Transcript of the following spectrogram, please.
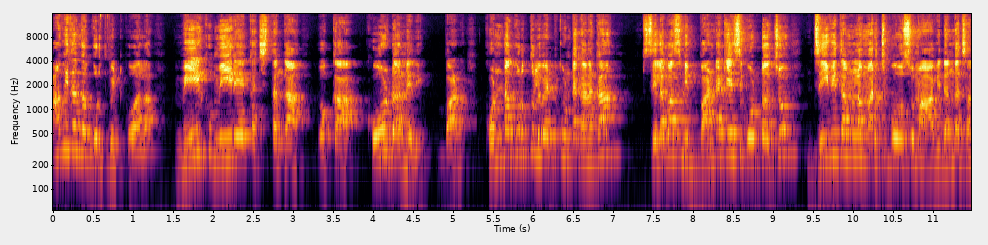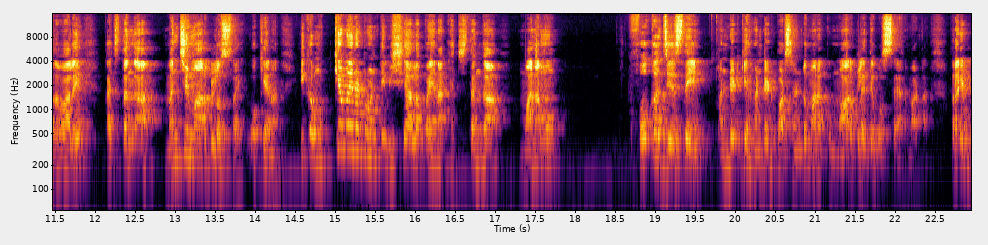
ఆ విధంగా గుర్తుపెట్టుకోవాలా? మీకు మీరే ఖచ్చితంగా ఒక కోడ్ అనేది బ- కొండ గుర్తులు పెట్టుకుంటే కనుక సిలబస్ని బండకేసి కొట్టొచ్చు జీవితంలో మర్చిపోవచ్చు ఆ విధంగా చదవాలి. ఖచ్చితంగా మంచి మార్కులు వస్తాయి. ఓకేనా? ఇక ముఖ్యమైనటువంటి విషయాలపైన ఖచ్చితంగా మనము ఫోకస్ చేస్తే హండ్రెడ్కి హండ్రెడ్ పర్సెంట్ మనకు మార్కులు అయితే వస్తాయి అన్నమాట రైట్?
